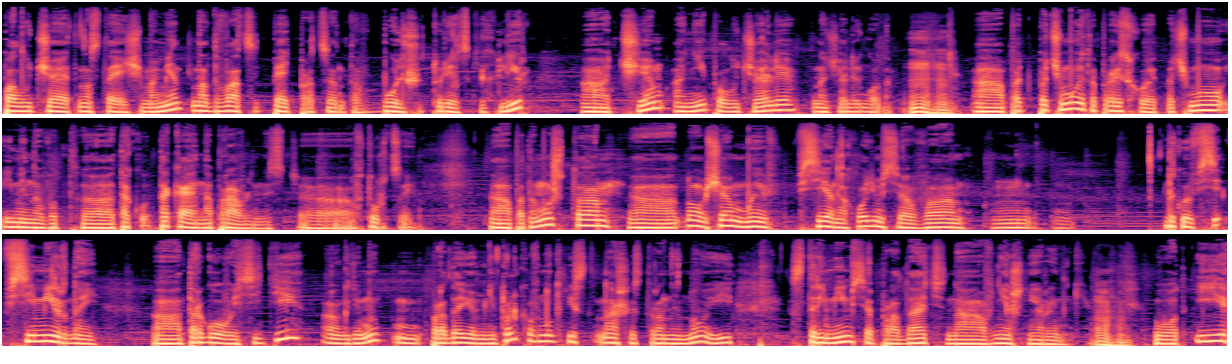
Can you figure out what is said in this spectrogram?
получают в настоящий момент на 25% больше турецких лир, а, чем они получали в начале года. Угу. А, по почему это происходит? Почему именно вот а, так, такая направленность а, в Турции? А, потому что, а, ну, вообще мы все находимся в такой все, всемирной а, торговой сети, где мы продаем не только внутри нашей страны, но и стремимся продать на внешние рынки. Uh-huh. Вот. И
